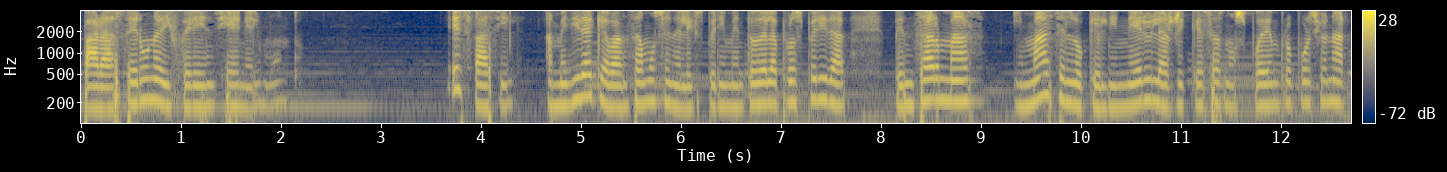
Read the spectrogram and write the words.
para hacer una diferencia en el mundo. Es fácil, a medida que avanzamos en el experimento de la prosperidad, pensar más y más en lo que el dinero y las riquezas nos pueden proporcionar,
